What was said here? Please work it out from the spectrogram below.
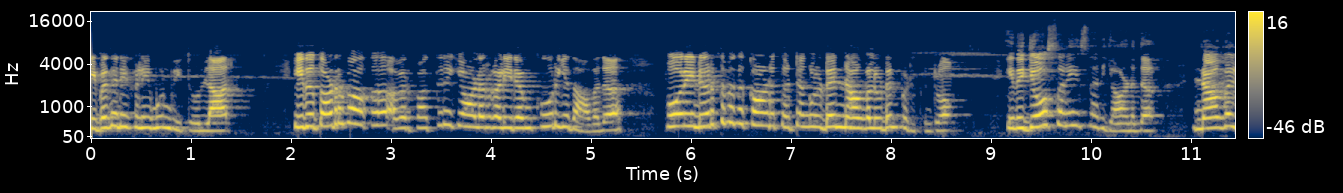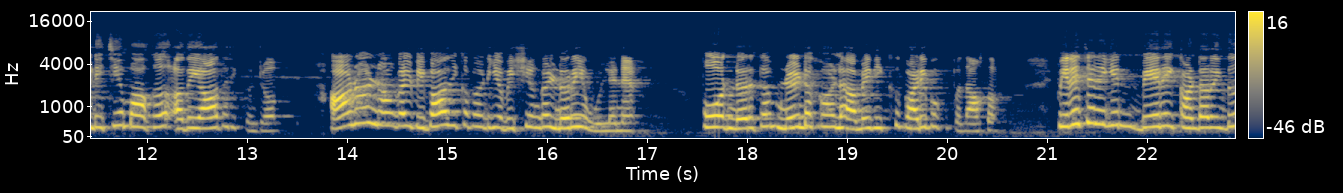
நிபந்தனைகளை முன்வைத்துள்ளார். இது தொடர்பாக அவர் பத்திரிகையாளர்களிடம் கூறியதாவது போரை நிறுத்துவதற்கான திட்டங்களுடன் நாங்கள் உடன்படுகின்றோம். இது யோசனை சரியானது. நாங்கள் நிச்சயமாக அதை ஆதரிக்கின்றோம். ஆனால் நாங்கள் விவாதிக்க வேண்டிய விஷயங்கள் நிறைய உள்ளன. போர் நிறுத்தம் நீண்டகால அமைதிக்கு வழிவகுப்பதாகும். பிரச்சனையின் வேரை கண்டறிந்து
